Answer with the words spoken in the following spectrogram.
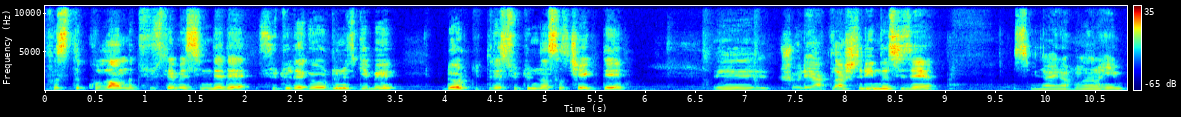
fıstık kullandık süslemesinde de. Sütü de gördüğünüz gibi 4 litre sütü nasıl çekti. Ee, şöyle yaklaştırayım da size. Bismillahirrahmanirrahim.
